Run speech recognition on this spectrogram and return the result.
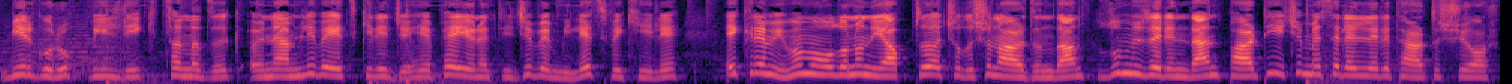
Bir grup bildik, tanıdık, önemli ve etkili CHP yönetici ve milletvekili Ekrem İmamoğlu'nun yaptığı açılışın ardından Zoom üzerinden parti içi meseleleri tartışıyor.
